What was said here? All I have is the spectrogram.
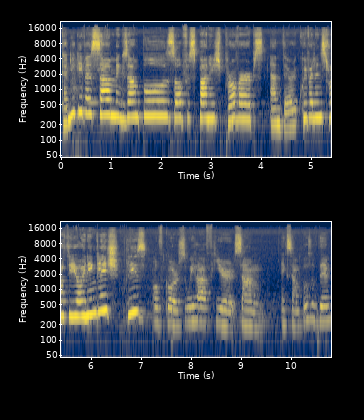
can you give us some examples of Spanish proverbs and their equivalents, Rocio, in English, please? Of course, we have here some examples of them.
